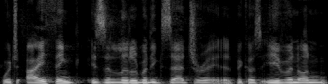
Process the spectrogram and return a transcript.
which I think is a little bit exaggerated because even on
